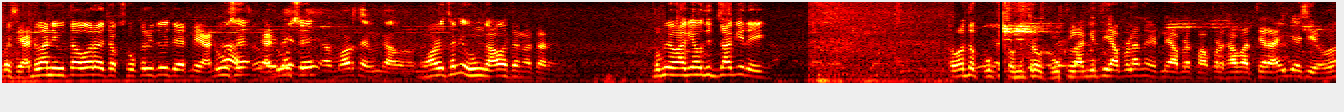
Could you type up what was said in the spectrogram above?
બસ હેડવાની ઉતાવળ હોય ચોક છોકરી જોઈ જાય એટલે હેડવું છે હેડવું છે. મોડ થાય ઊંઘ આવે મોડું થયું ને ઊંઘ આવે તને અત્યારે. બબે વાગ્યા સુધી જાગી રહી. હવે તો ભૂખ તો મિત્રો ભૂખ લાગી હતી આપણાને એટલે આપણે પાપડ ખાવા અત્યારે આવી ગયા છીએ હવે.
